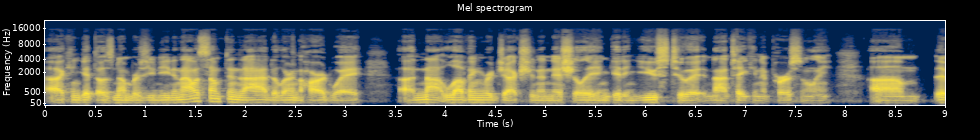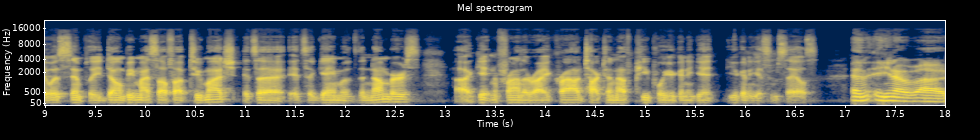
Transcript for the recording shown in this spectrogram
Uh, can get those numbers you need. And that was something that I had to learn the hard way, uh, not loving rejection initially and getting used to it and not taking it personally. Um, it was simply don't beat myself up too much. It's a it's a game of the numbers. Uh, get in front of the right crowd, talk to enough people, you're to get you're going to get some sales. And you know, uh,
